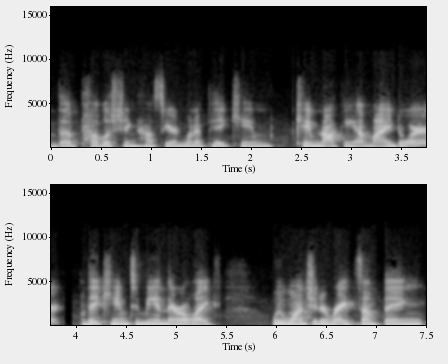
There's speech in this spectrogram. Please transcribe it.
the publishing house here in Winnipeg came came knocking at my door. They came to me and they were like, "We want you to write something,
